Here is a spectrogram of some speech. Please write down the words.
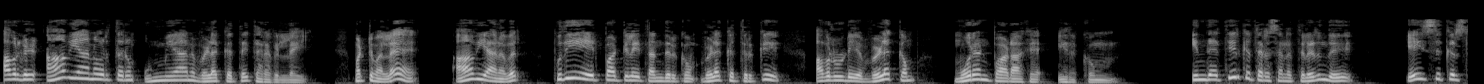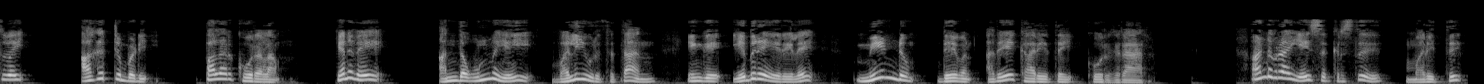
அவர்கள் ஆவியானவர் தரும் உண்மையான விளக்கத்தை தரவில்லை. மட்டுமல்ல ஆவியானவர் புதிய ஏற்பாட்டிலே தந்திருக்கும் விளக்கத்திற்கு அவர்களுடைய விளக்கம் முரண்பாடாக இருக்கும். இந்த தீர்க்க தரிசனத்திலிருந்து இயேசு கிறிஸ்துவை அகற்றும்படி பலர் கூறலாம். எனவே அந்த உண்மையை வலியுறுத்தத்தான் இங்கு எபிரேயரிலே மீண்டும் தேவன் அதே காரியத்தை கூறுகிறார். ஆண்டவராய் இயேசு கிறிஸ்து மறித்து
